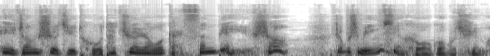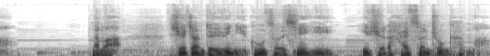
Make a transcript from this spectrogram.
一张设计图他居然让我改三遍以上，这不是明显和我过不去吗？那么，学长对于你工作的建议，你觉得还算中肯吗？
